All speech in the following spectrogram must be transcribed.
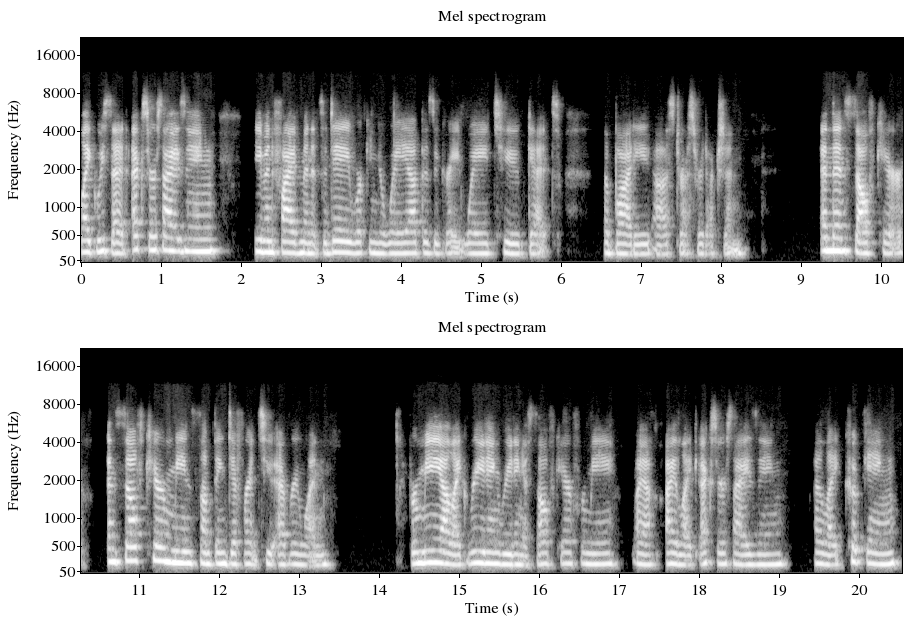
Like we said, exercising, even five minutes a day, working your way up is a great way to get the body uh, stress reduction. And then self care. And self care means something different to everyone. For me, I like reading. Reading is self care for me. I, I like exercising. I like cooking.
